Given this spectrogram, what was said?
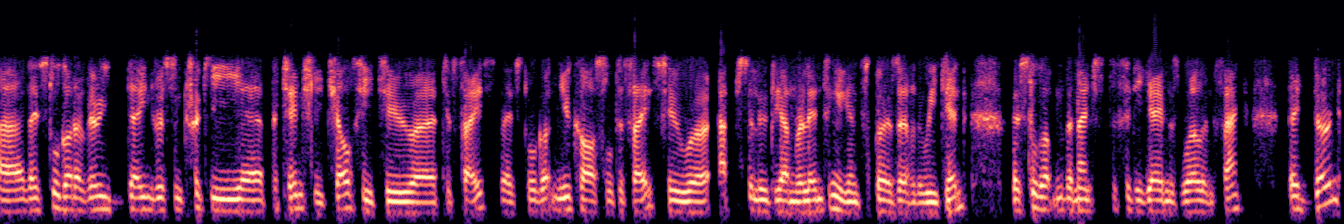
Uh, they've still got a very dangerous and tricky, uh, potentially Chelsea to uh, to face. They've still got Newcastle to face, who were absolutely unrelenting against Spurs over the weekend. They've still got the Manchester City game as well. In fact, they don't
